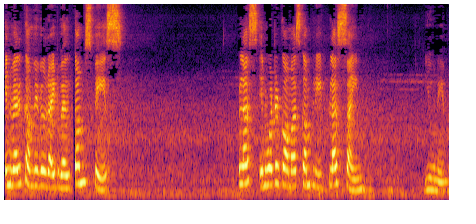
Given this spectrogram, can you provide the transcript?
in welcome we will write welcome space plus inverted commas complete plus sign uname.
